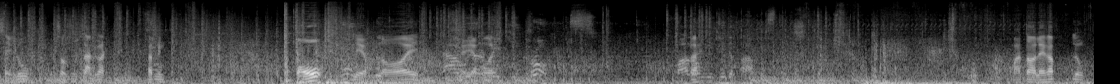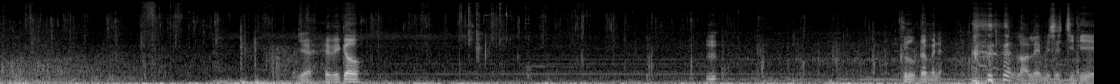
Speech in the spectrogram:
ใส่ลูกสองสุสานก่อนแป๊บนึงโป๊ะเรียบร้อยเรียบร้อยมาต่อเลยครับลุง yeah here we go อืมขึ้นรถได้ไหมเนี่ย เราเล่นไม่ใช่ GTA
